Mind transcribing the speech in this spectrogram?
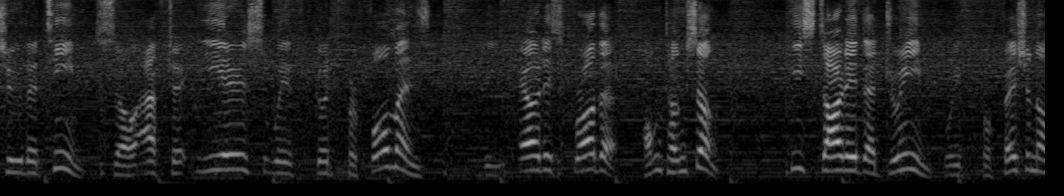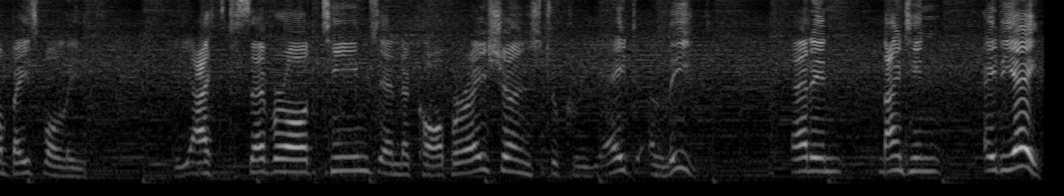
to the team. So after years with good performance, the eldest brother Hong Teng-sheng, he started a dream with professional baseball league. He asked several teams and corporations to create a league. And in 1988,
